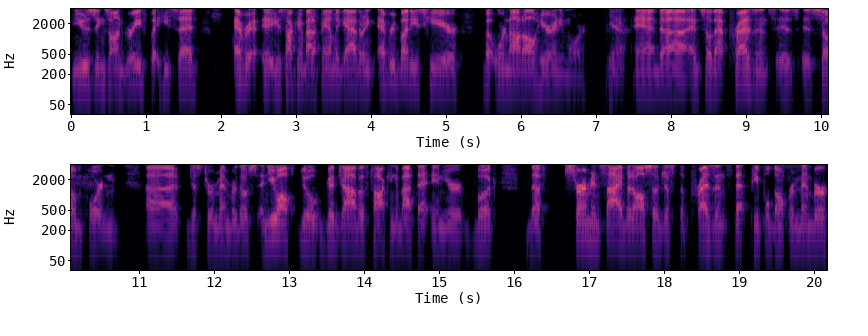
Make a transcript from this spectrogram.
musings on grief. But he said, every he was talking about a family gathering. Everybody's here, but we're not all here anymore. Yeah. And uh, and so that presence is is so important. Uh, just to remember those, and you all do a good job of talking about that in your book. The sermon side, but also just the presence that people don't remember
